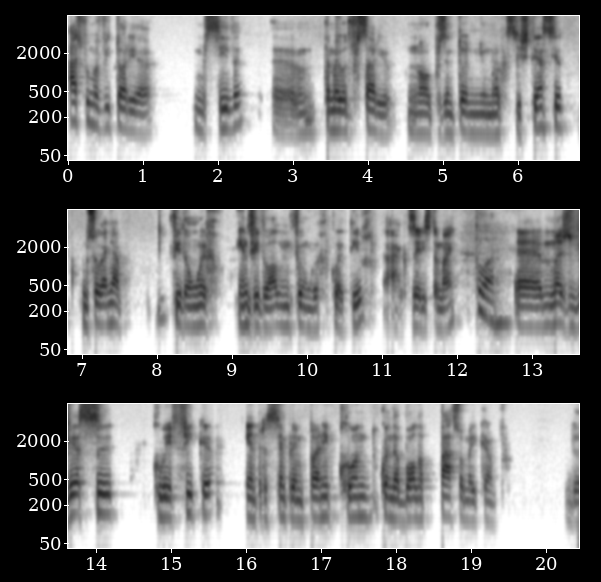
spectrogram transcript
acho que foi uma vitória merecida. Uh, também o adversário não apresentou nenhuma resistência, começou a ganhar devido a um erro individual, não foi um erro coletivo, há que dizer isso também. Claro. Uh, mas vê-se que o Benfica entra sempre em pânico quando, quando a bola passa ao meio campo. De,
